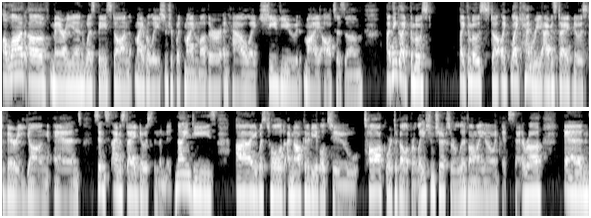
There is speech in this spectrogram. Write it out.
A lot of Marion was based on my relationship with my mother and how like she viewed my autism. I think like the most like the most uh, like like Henry, I was diagnosed very young, and since I was diagnosed in the mid '90s, I was told I'm not going to be able to talk or develop relationships or live on my own, etc. And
